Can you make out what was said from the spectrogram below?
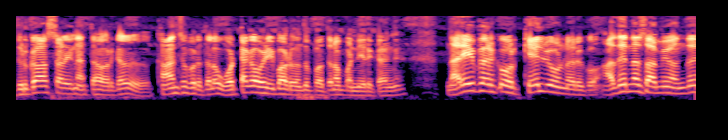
துர்கா ஸ்டாலின் அத்தா அவர்கள் காஞ்சிபுரத்தில் ஒட்டக வழிபாடு வந்து பார்த்தோன்னா பண்ணியிருக்காங்க. நிறைய பேருக்கு ஒரு கேள்வி ஒன்று இருக்கும். அது என்ன சாமி வந்து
